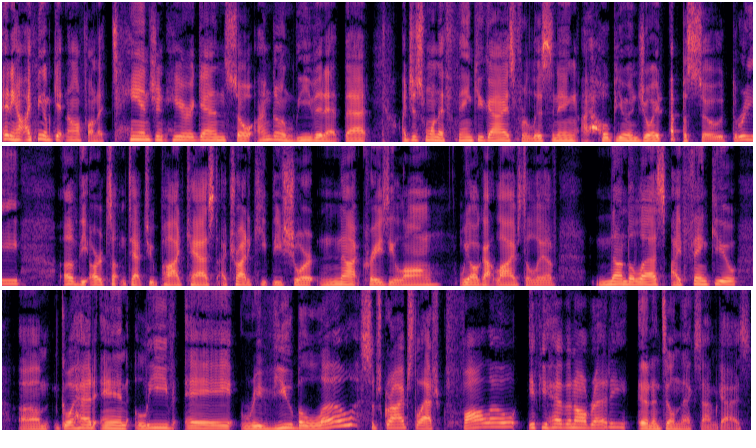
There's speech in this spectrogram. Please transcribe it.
Anyhow, I think I'm getting off on a tangent here again, so I'm going to leave it at that. I just want to thank you guys for listening. I hope you enjoyed episode three of the Art Something Tattoo podcast. I try to keep these short, not crazy long. We all got lives to live. Nonetheless, I thank you. Um, go ahead and leave a review below. Subscribe slash follow if you haven't already. And until next time, guys.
